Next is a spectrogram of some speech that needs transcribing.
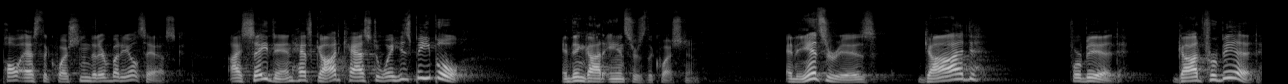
Paul asked the question that everybody else asked. I say then, hath God cast away his people? And then God answers the question. And the answer is God forbid. God forbid.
